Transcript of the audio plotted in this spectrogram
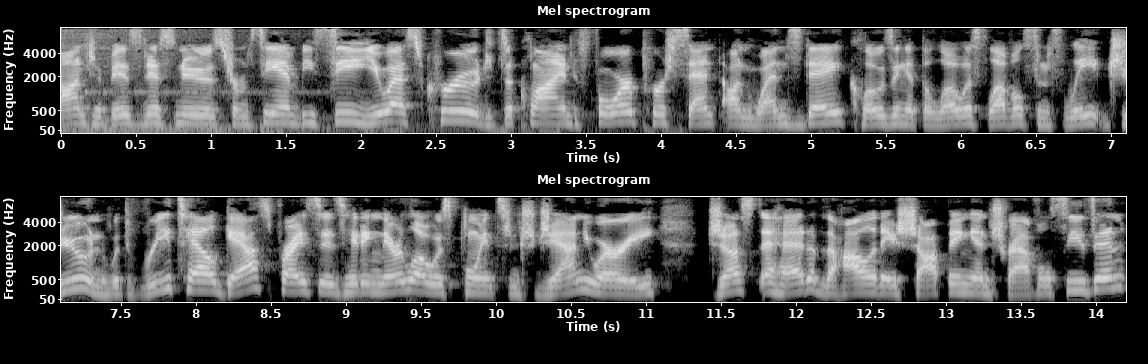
On to business news from CNBC. U.S. crude declined 4% on Wednesday, closing at the lowest level since late June, with retail gas prices hitting their lowest point since January, just ahead of the holiday shopping and travel season.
